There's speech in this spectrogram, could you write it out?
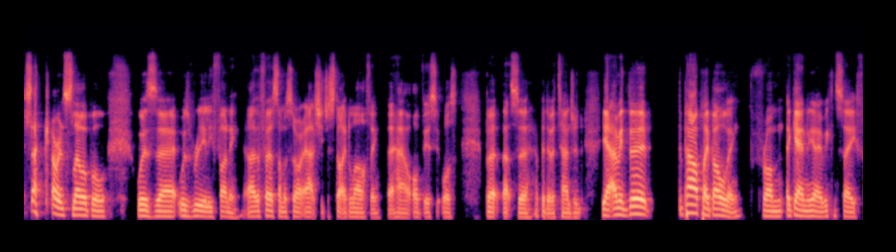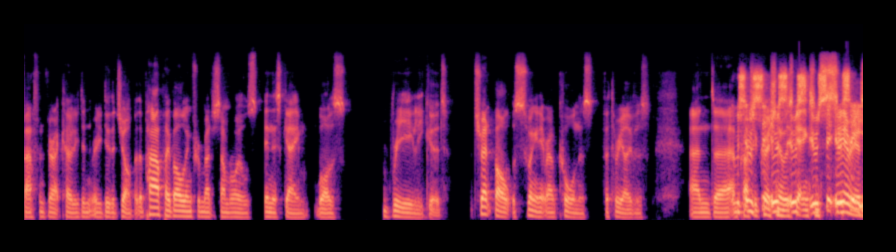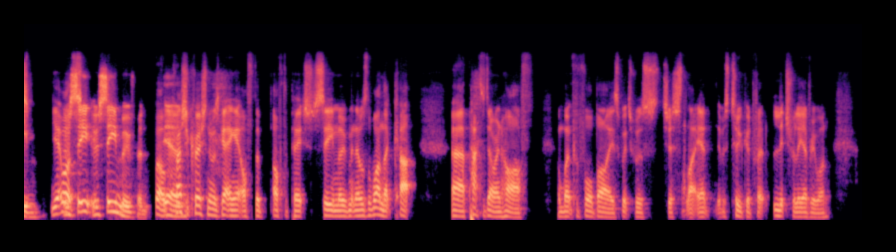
Sam Curran's slower ball was uh, was really funny. Uh, the first time I saw it, I actually just started laughing at how obvious it was. But that's a, a bit of a tangent. Yeah, I mean the the power play bowling from again, yeah, we can say Faf and Virat Kohli didn't really do the job, but the power play bowling from Rajasthan Royals in this game was really good. Trent Boult was swinging it around corners for three overs. And, uh, and Krishna was, getting some serious. yeah, it was. It was seam movement. Well, yeah. Krishna was getting it off the off the pitch, seam movement. There was the one that cut uh, Patidar in half and went for four buys, which was just like it, it was too good for literally everyone.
